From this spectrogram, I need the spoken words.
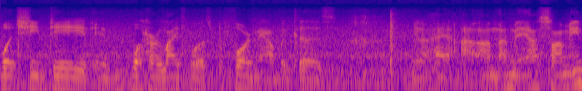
what she did and what her life was before now because you know, hey, I, I'm, I'm, so I'm in,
